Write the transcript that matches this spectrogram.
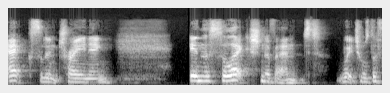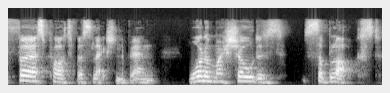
excellent training in the selection event which was the first part of a selection event one of my shoulders subluxed.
